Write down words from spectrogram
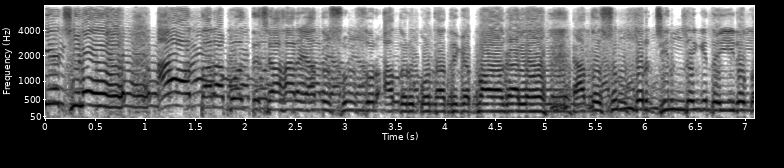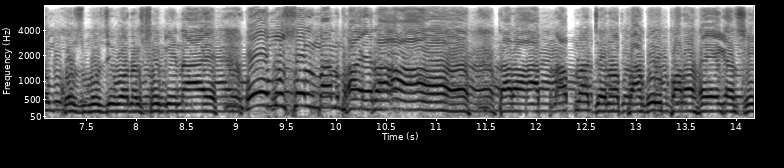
গিয়েছিল, আর তারা বলতেছে, আহারে, এত সুন্দর আতর কোথা থেকে পাওয়া গেল? এত সুন্দর জিন্দগিতে এইরকম খুশবু জীবনের সঙ্গে নাই। ও মুসলমান ভাইরা তারা আপনা আপনার যেন পাগল পারা হয়ে গেছে,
